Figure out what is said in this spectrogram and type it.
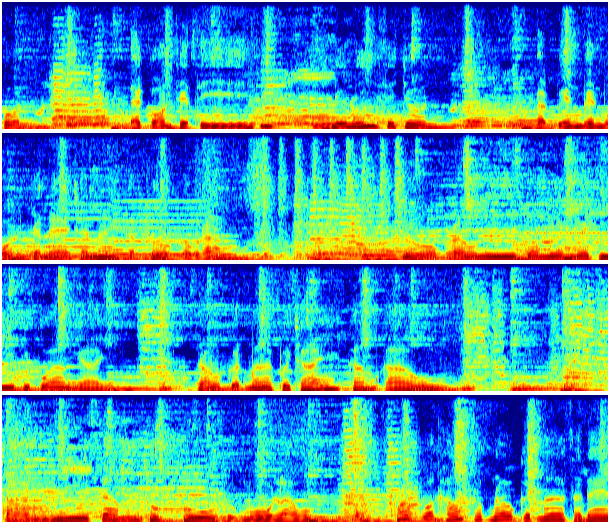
ปน แต่ก่อนเศรษฐีเดี๋ยวนี้เสียจน ปรับเปลี่ยนเบียนวนจะแน่ชะไหนกับโชคโลกเรา โลกเรานี่ก็เหมือนเวทีที่กว้างใหญ่ เราเกิดมาเพื่อใช้คำเก่าต่างมีกรรมทุกผู้ทุกหมู่เรา เพราะว่าเขากับเราเกิดมาแสดง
